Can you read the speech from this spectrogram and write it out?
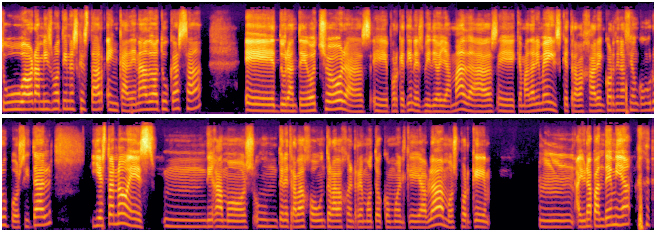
tú ahora mismo tienes que estar encadenado a tu casa. Eh, durante ocho horas porque tienes videollamadas, que mandar emails, que trabajar en coordinación con grupos y tal, y esto no es, mm, digamos, un teletrabajo o un trabajo en remoto como el que hablábamos, porque mm, hay una pandemia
